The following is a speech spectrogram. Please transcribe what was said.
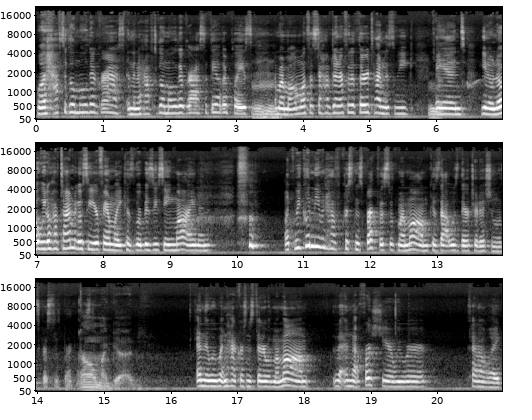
well, I have to go mow their grass, and then I have to go mow their grass at the other place, Mm-hmm. and my mom wants us to have dinner for the third time this week, and you know, no, we don't have time to go see your family because we're busy seeing mine, and like we couldn't even have Christmas breakfast with my mom because that was their tradition was Christmas breakfast, oh my god. and then we went and had Christmas dinner with my mom, and that first year we were kind of like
